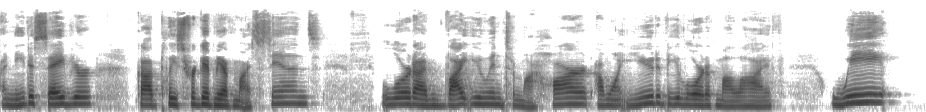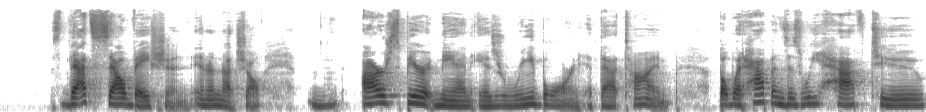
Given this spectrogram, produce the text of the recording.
I need a Savior. God, please forgive me of my sins. Lord, I invite you into my heart. I want you to be Lord of my life. We, that's salvation in a nutshell. Our spirit man is reborn at that time. But what happens is we have to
